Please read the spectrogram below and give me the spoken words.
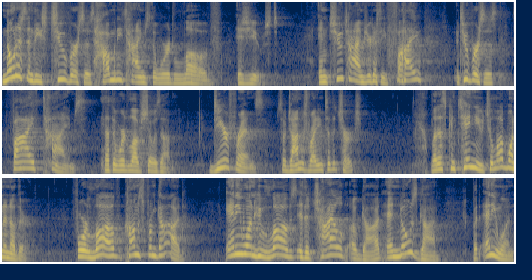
notice in these two verses how many times the word love is used. In two times, you're going to see five, two verses, five times that the word love shows up. Dear friends, so John is writing to the church, let us continue to love one another, for love comes from God. Anyone who loves is a child of God and knows God, but anyone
